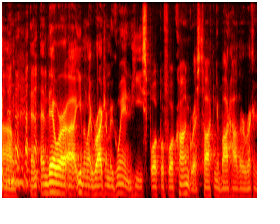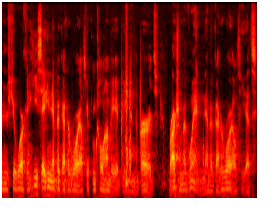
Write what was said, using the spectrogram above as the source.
Um, and, and there were, uh, even like Roger McGuinn, he spoke before Congress talking about how the record industry worked, and he said he never got a royalty from Columbia being in the Byrds. Roger McGuinn never got a royalty. That's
